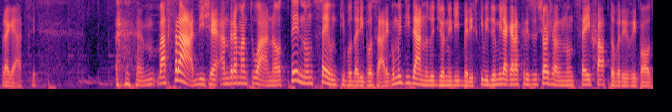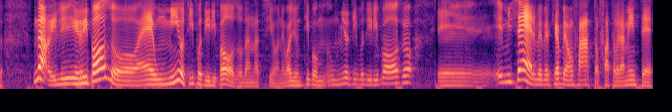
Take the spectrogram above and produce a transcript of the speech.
ragazzi. Ma Fra, dice Andrea Mantuano, te non sei un tipo da riposare. Come ti danno due giorni liberi? Scrivi 2000 caratteri sui social, non sei fatto per il riposo. No, il, il riposo è un mio tipo di riposo, dannazione. Voglio un, tipo, un mio tipo di riposo e, e mi serve perché abbiamo fatto, ho fatto veramente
